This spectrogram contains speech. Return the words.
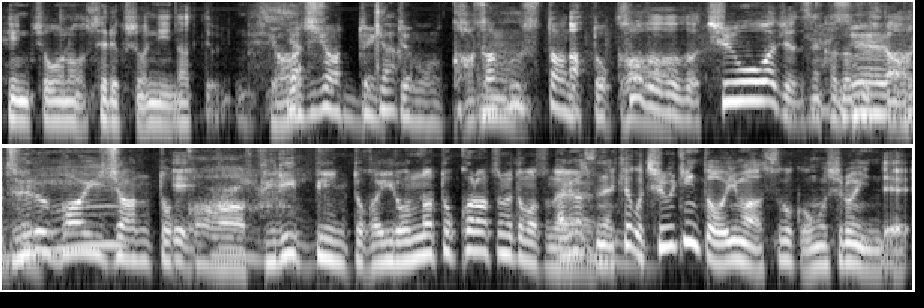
偏重のセレクションになっております。アジアって言ってもカザフスタンとか、うん、そうそうそう。中央アジアですねカザフスタン、アゼルバイジャンとか、フィリピンとかいろんなとこから集めてますね。ありますね結構中近東今すごく面白いんで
